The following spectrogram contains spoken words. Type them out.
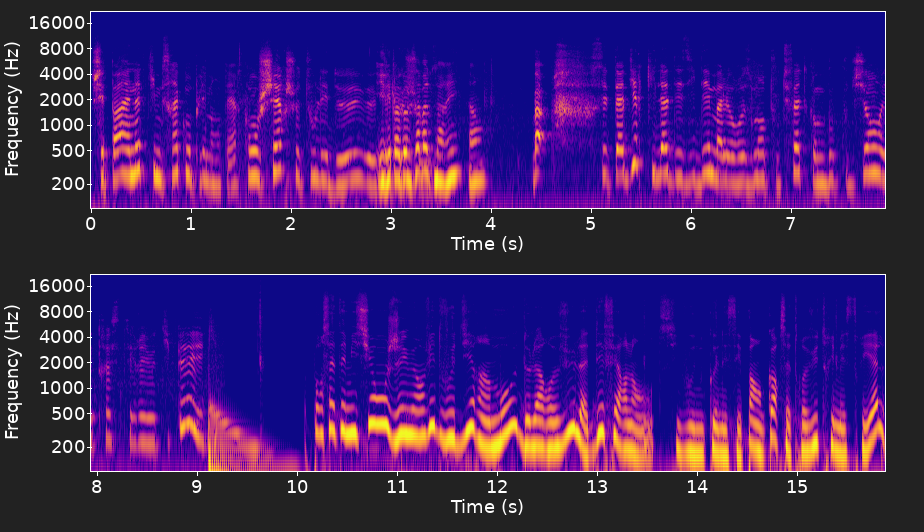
Je sais pas, un être qui me serait complémentaire, qu'on cherche tous les deux. Euh, Il est pas comme ça votre mari, hein bah, C'est-à-dire qu'il a des idées malheureusement toutes faites comme beaucoup de gens et très stéréotypées. Pour cette émission, j'ai eu envie de vous dire un mot de la revue La Déferlante. Si vous ne connaissez pas encore cette revue trimestrielle,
